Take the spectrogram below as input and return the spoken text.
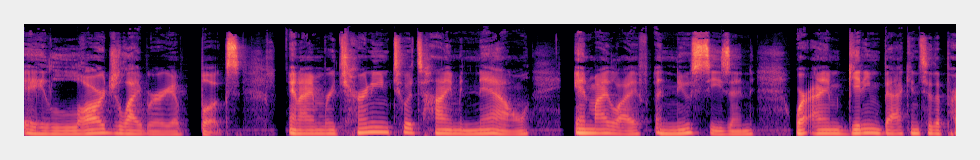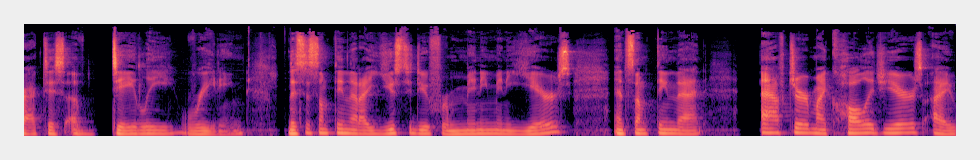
a large library of books, and I'm returning to a time now in my life, a new season, where I am getting back into the practice of daily reading. This is something that I used to do for many, many years, and something that after my college years, I,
